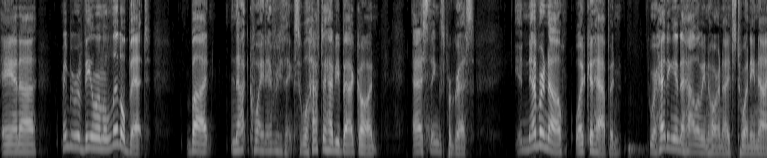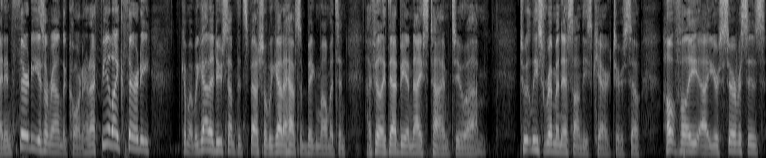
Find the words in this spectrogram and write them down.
and uh, maybe revealing a little bit, but not quite everything. So, we'll have to have you back on as things progress. You never know what could happen we're heading into Halloween Horror Nights 29, and 30 is around the corner. And I feel like 30, come on, we got to do something special. We got to have some big moments, and I feel like that'd be a nice time to um, to at least reminisce on these characters. So hopefully, uh, your services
